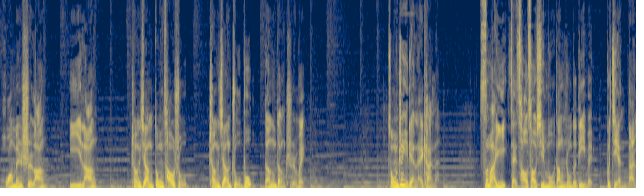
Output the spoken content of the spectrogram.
黄门侍郎、议郎、丞相东曹属、丞相主簿等等职位。从这一点来看呢，司马懿在曹操心目当中的地位不简单。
